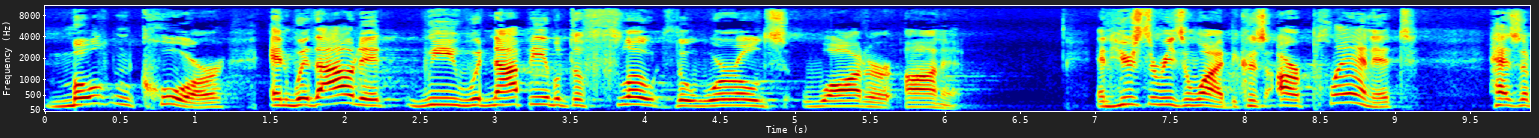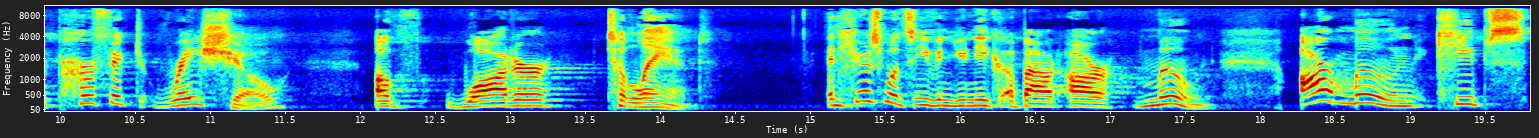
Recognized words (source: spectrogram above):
molten core, and without it, we would not be able to float the world's water on it. And here's the reason why because our planet has a perfect ratio of water to land. And here's what's even unique about our moon our moon keeps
